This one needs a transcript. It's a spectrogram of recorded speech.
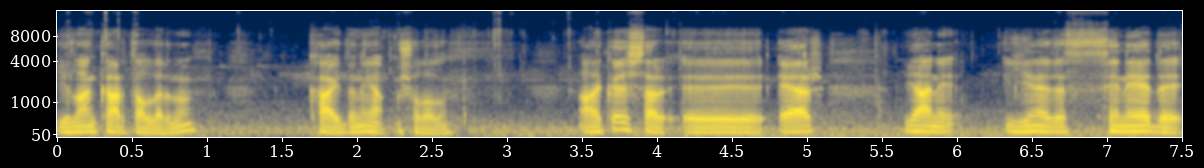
yılan kartallarının kaydını yapmış olalım. Arkadaşlar eğer yani yine de seneye de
